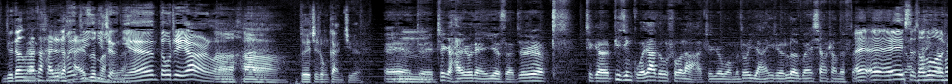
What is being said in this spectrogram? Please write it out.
你就当他他还是个孩子嘛，一整年都这样了啊，对这种感觉，哎，对这个还有点意思，就是。这个毕竟国家都说了，这个我们都洋溢着乐观向上的氛围。哎哎哎，小小宋老师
